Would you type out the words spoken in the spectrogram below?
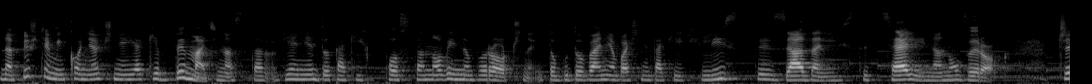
Napiszcie mi koniecznie, jakie Wy macie nastawienie do takich postanowień noworocznych, do budowania właśnie takich listy zadań, listy celi na nowy rok. Czy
